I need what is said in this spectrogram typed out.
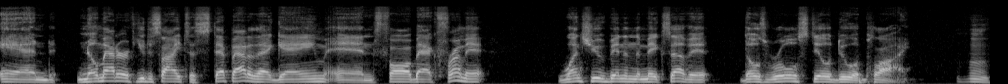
And no matter if you decide to step out of that game and fall back from it, once you've been in the mix of it, those rules still do apply. Mhm.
